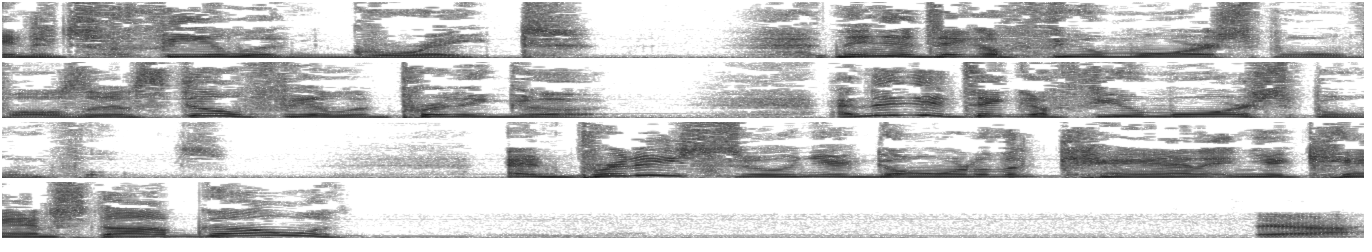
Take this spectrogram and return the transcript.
And it's feeling great. And then you take a few more spoonfuls and it's still feeling pretty good. And then you take a few more spoonfuls. And pretty soon you're going to the can and you can't stop going. Yeah.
